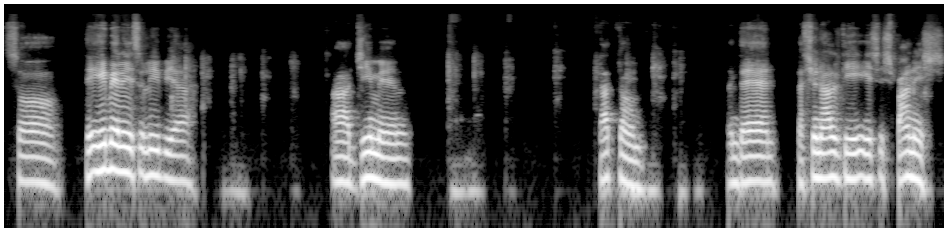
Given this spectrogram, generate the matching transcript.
so the email is Olivia at gmail.com. And then nationality is Spanish.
